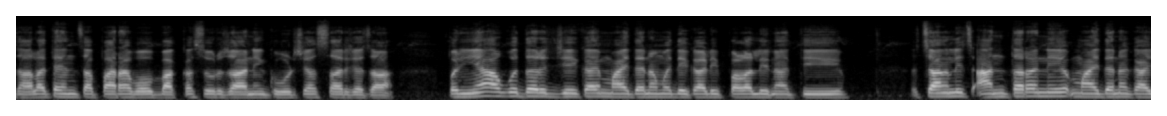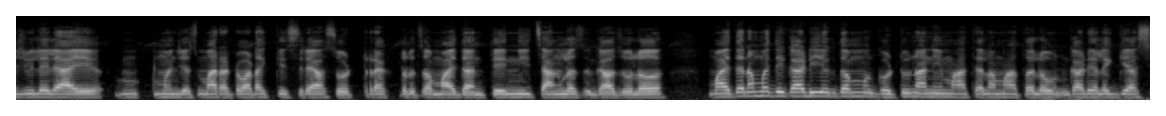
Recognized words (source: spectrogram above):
झाला त्यांचा पराभव बाकासूरचा आणि घोडच्या सर्जाचा. पण या अगोदर जे काय मैदानामध्ये गाडी पळाली ना ती चांगलीच अंतराने मैदानं गाजविलेले आहे. म्हणजेच मराठवाडा केसरी असो ट्रॅक्टरचं मैदान त्यांनी चांगलंच गाजवलं. मैदानामध्ये गाडी एकदम घटून आणि माथ्याला माथा लावून गाडीला गॅस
